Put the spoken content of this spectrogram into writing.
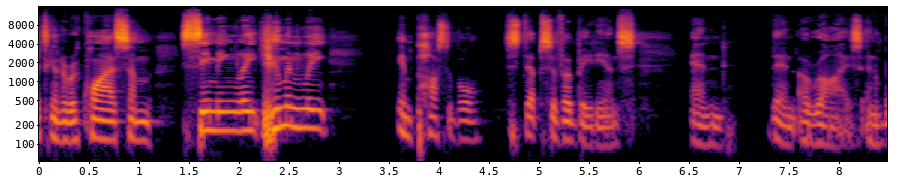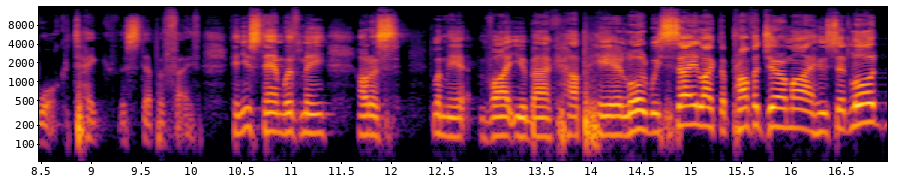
it's going to require some seemingly, humanly impossible steps of obedience and then arise and walk. Take the step of faith. Can you stand with me? I'll just let me invite you back up here. Lord, we say, like the prophet Jeremiah, who said, Lord,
